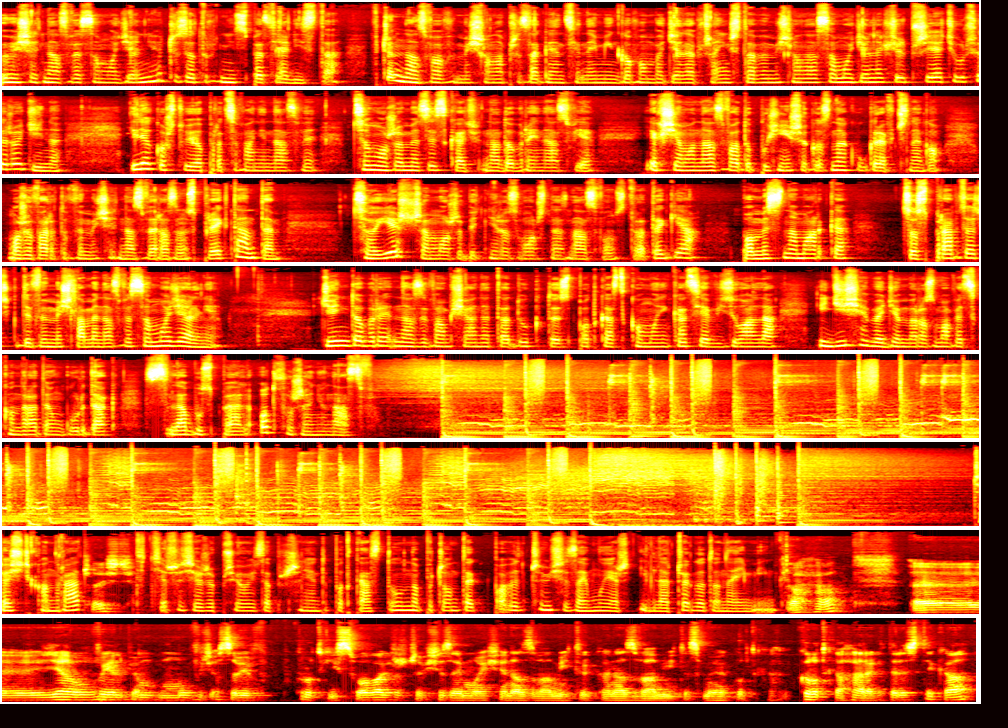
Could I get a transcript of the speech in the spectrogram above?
Wymyśleć nazwę samodzielnie czy zatrudnić specjalistę? W czym nazwa wymyślona przez agencję namingową będzie lepsza niż ta wymyślona samodzielnie wśród przyjaciół czy rodziny? Ile kosztuje opracowanie nazwy? Co możemy zyskać na dobrej nazwie? Jak się ma nazwa do późniejszego znaku graficznego? Może warto wymyślić nazwę razem z projektantem? Co jeszcze może być nierozłączne z nazwą? Strategia? Pomysł na markę? Co sprawdzać, gdy wymyślamy nazwę samodzielnie? Dzień dobry, nazywam się Aneta Duk, to jest podcast Komunikacja Wizualna i dzisiaj będziemy rozmawiać z Konradem Gurdak z Syllabus.pl o tworzeniu nazw. Cześć Konrad. Cześć. Cieszę się, że przyjąłeś zaproszenie do podcastu. Na początek powiedz, czym się zajmujesz i dlaczego to naming. Aha. E, ja uwielbiam mówić o sobie w krótkich słowach. Rzeczywiście zajmuję się nazwami, tylko nazwami. To jest moja krótka, krótka charakterystyka.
